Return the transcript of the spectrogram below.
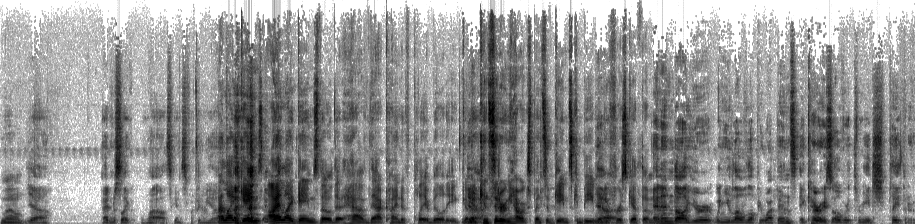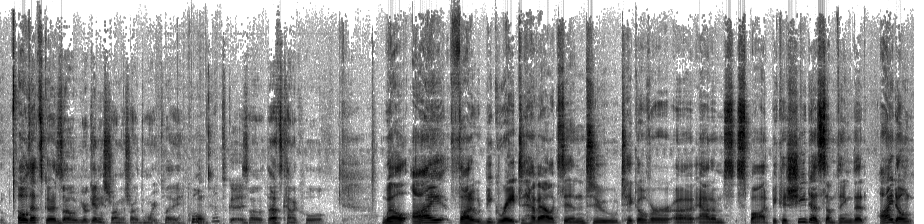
Well, Yeah, I'm just like, wow, this game's fucking me up. I like games. I like games though that have that kind of playability. I mean, considering how expensive games can be when you first get them. and then uh, your when you level up your weapons, it carries over through each playthrough. oh, that's good. So you're getting stronger and stronger the more you play. cool. That's good. So that's kind of cool. Well, I thought it would be great to have Alex in to take over uh, Adam's spot because she does something that I don't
